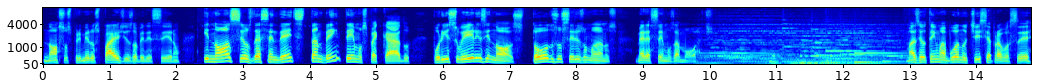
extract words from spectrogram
nossos primeiros pais desobedeceram, e nós, seus descendentes, também temos pecado, por isso eles e nós, todos os seres humanos, merecemos a morte. Mas eu tenho uma boa notícia para você.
